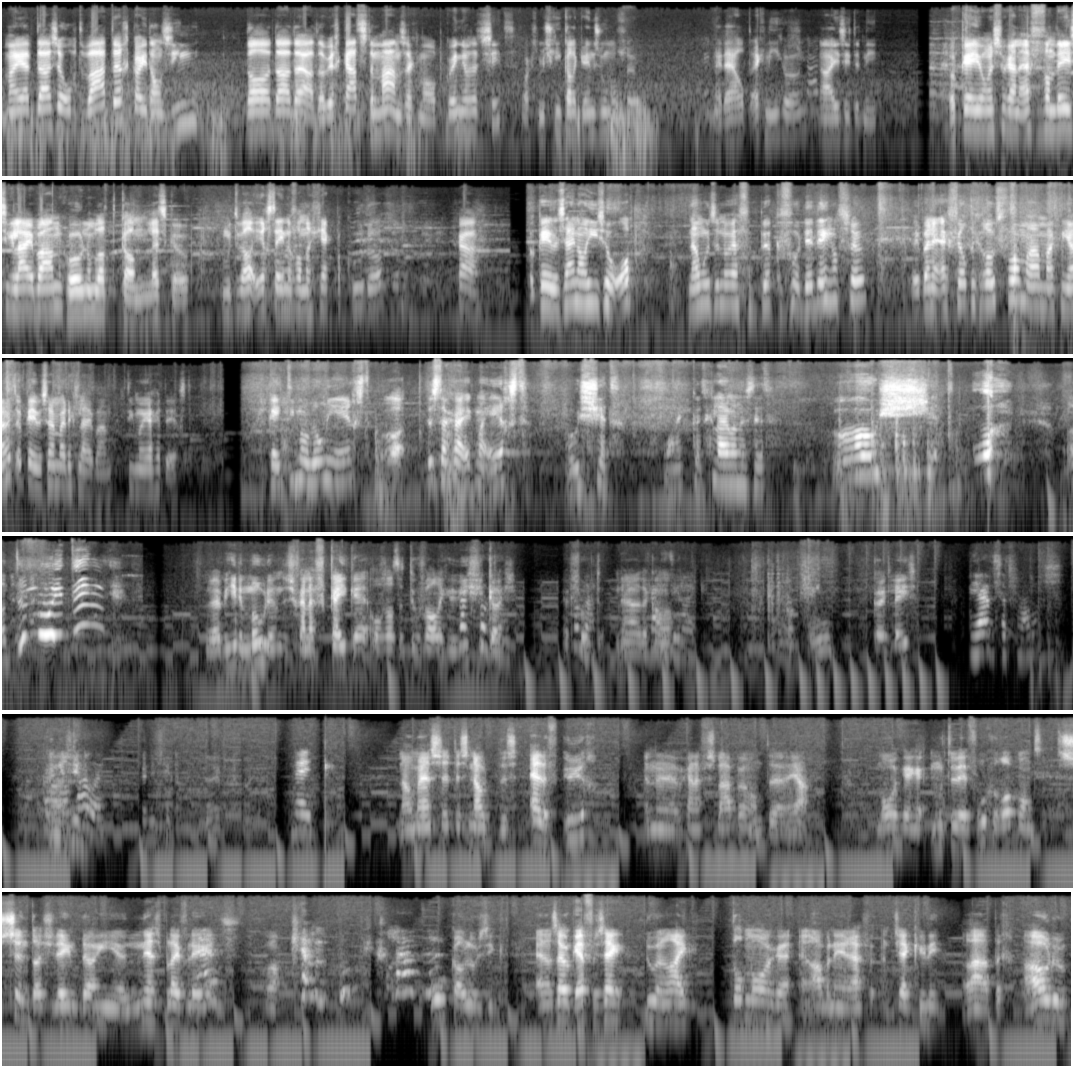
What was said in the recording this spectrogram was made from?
Maar je hebt daar zo op het water, kan je dan zien daar, daar, ja, daar weerkaatst de maan zeg maar op. Ik weet niet of je dat ziet. Wacht, misschien kan ik inzoomen of zo. Nee, dat helpt echt niet gewoon. Nou, je ziet het niet. Oké jongens, we gaan even van deze glijbaan. Gewoon omdat het kan. Let's go. We moeten wel eerst een of ander gek parcours door. Ga. Oké, we zijn al hier zo op. Nou moeten we nog even bukken voor dit ding of zo. Ik ben er echt veel te groot voor, maar maakt niet uit. Oké, we zijn bij de glijbaan. Timo, jij gaat eerst. Oké, Timo wil niet eerst. Oh, dus dan ga ik maar eerst. Oh shit. Wat een kut glijbaan is dit. Oh shit. Oh, wat een mooi ding. We hebben hier de modem, dus we gaan even kijken of dat er toevallig een wifi foto? kan. Een foto. Nou, dat kan wel. Oh, kan je het lezen? Ja, dat staat van alles. Kan Ah, ik zie niet je onthouden? Kan je niet zien dan? Nee, volgens mij. Nee. Nou mensen, het is nu dus 11 uur. En eh, we gaan even slapen, want eh, ja, morgen ge- moeten we weer vroeger op, want het is sunt als je de hele dag in je nest blijft liggen. Wow. Ik heb een poepje gelaten. Alcoholziek. En dan zou ik even zeggen, doe een like. Tot morgen en abonneer even en check jullie later. Houdoe.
